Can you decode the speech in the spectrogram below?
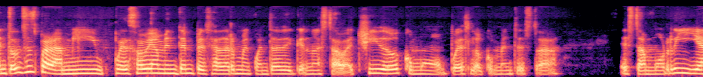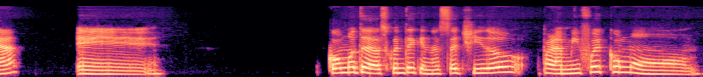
Entonces para mí, pues obviamente empecé a darme cuenta de que no estaba chido, como pues lo comenta esta, esta morrilla. Eh, ¿Cómo te das cuenta de que no está chido? Para mí fue como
